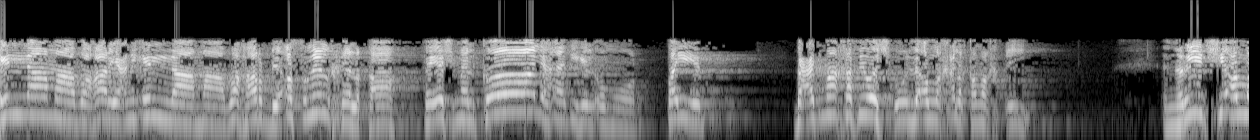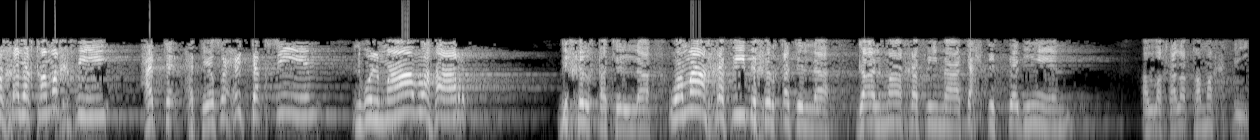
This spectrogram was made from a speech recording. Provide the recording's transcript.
إلا ما ظهر يعني إلا ما ظهر بأصل الخلقة. فيشمل كل هذه الأمور. طيب بعد ما خفي وجهه اللي الله خلقه مخفي. نريد شيء الله خلقه مخفي. حتى حتى يصح التقسيم. نقول ما ظهر بخلقة الله وما خفي بخلقة الله. قال ما خفي ما تحت الثديين. الله خلقه مخفي.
